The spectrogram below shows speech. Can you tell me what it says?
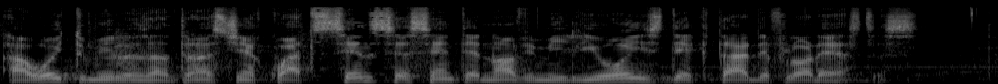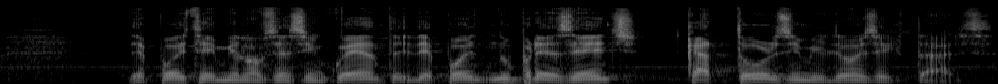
há 8 mil anos atrás tinha 469 milhões de hectares de florestas. Depois tem 1950 e depois, no presente, 14 milhões de hectares.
